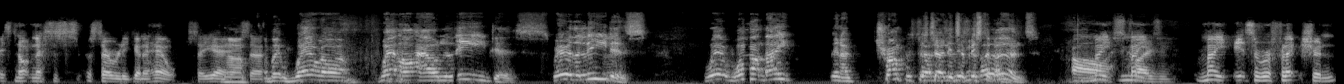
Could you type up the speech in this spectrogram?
it's not necessarily going to help. So yeah, No. it's, uh, But where are where are our leaders? Where are the leaders? Where why aren't they? You know, Trump has just turned into Mr. Burns. Oh, Mate, it's mate. crazy. mate, it's a reflection.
